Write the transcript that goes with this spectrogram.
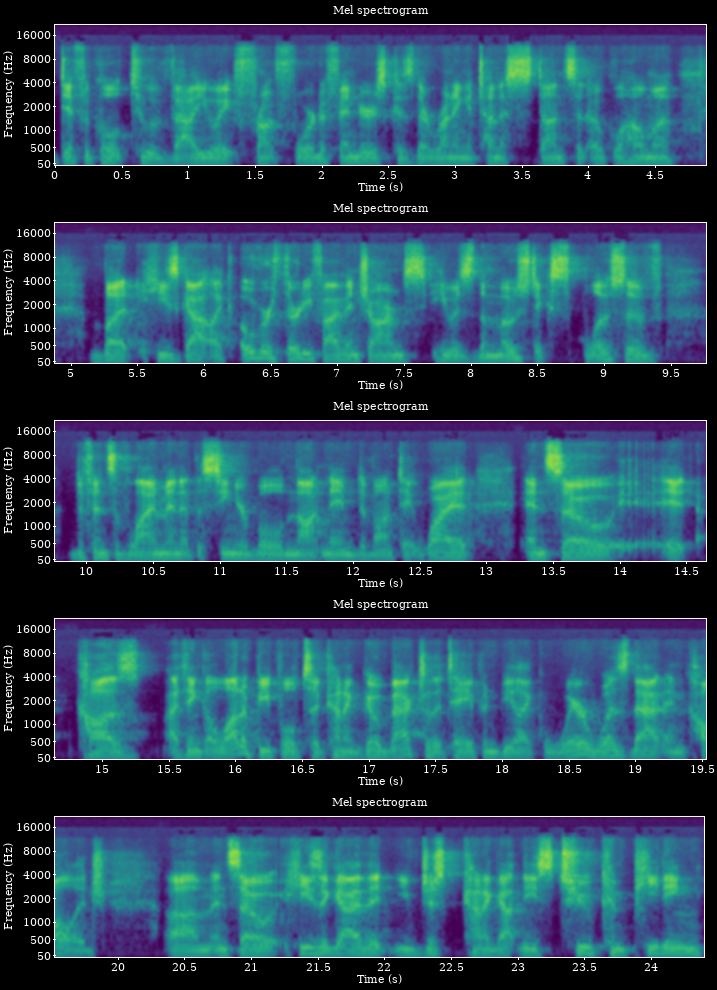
difficult to evaluate front four defenders because they're running a ton of stunts at oklahoma. But he's got like over 35 inch arms. He was the most explosive defensive lineman at the senior bowl not named devonte wyatt. And so it caused I think a lot of people to kind of go back to the tape and be like, where was that in college? Um, and so he's a guy that you've just kind of got these two competing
